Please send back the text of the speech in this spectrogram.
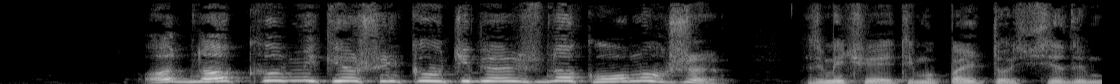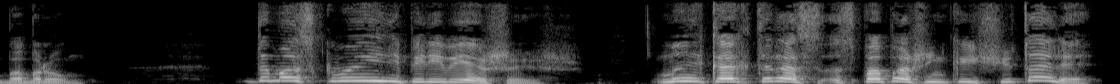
— Однако, Микешенька, у тебя и знакомых же, — замечает ему пальто с седым бобром. — Да Москвы не перевешаешь. Мы как-то раз с папашенькой считали,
